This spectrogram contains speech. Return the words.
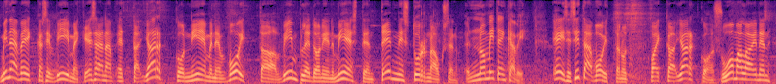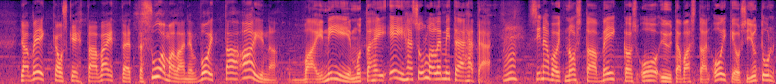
Minä veikkasin viime kesänä, että Jarkko Nieminen voittaa Wimbledonin miesten tennisturnauksen. No miten kävi? Ei se sitä voittanut, vaikka Jarkko on suomalainen ja veikkaus kehtaa väittää, että suomalainen voittaa aina. Vai niin, mutta hei, eihän sulla ole mitään hätää. Mm? Sinä voit nostaa Veikkaus Oytä vastaan oikeusjutun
